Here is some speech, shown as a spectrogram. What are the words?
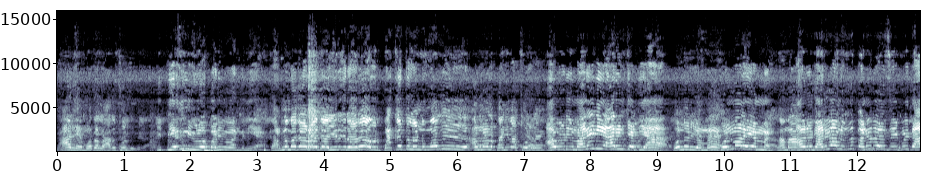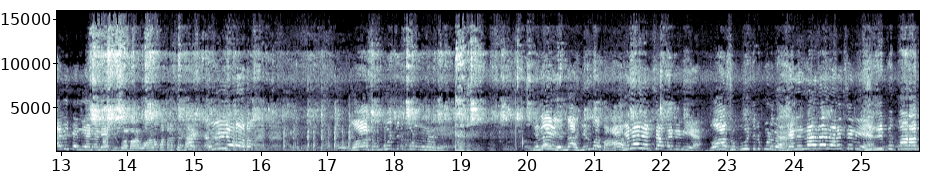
யாரு? முதல்ல அதை சொல்லு. இப்ப எதுக்கு இவ்வளவு பணிவு வந்து நீ கர்ண மகாராஜா இருக்கிறாரு. அவர் பக்கத்துல போது அதனால பணிவா சொல்றேன். அவருடைய மனைவி யாருன்னு கேட்டியா? பொண்ணுரி அம்மா. பொன்மலை அம்மன். ஆமா. அவருக்கு அருகாமல் இருந்து பணிவு வேலை செய்யக்கூடிய தாதி பெண் நானே ஓலை பட்டாசு. டேய். ஐயோ! தோசை ஊத்திட்டு போடுங்க நானு. என்ன என்ன இருமாப்பா? என்ன நினைச்சா பண்ணி நீ? தோசை ஊத்திட்டு போடுவேன். என்ன என்னதான் நினைச்ச நீ? திருப்பி போடாத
